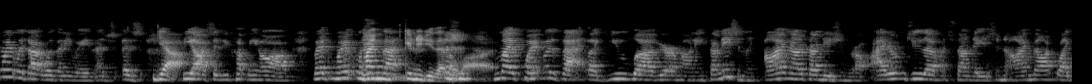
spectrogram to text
point with that was, anyways, as, as yeah. Biatch, as you cut me off, my point was I'm that gonna do that a lot. My point was that like you love your Armani foundation. Like I'm not a foundation girl. I don't do that much foundation. I'm not like.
